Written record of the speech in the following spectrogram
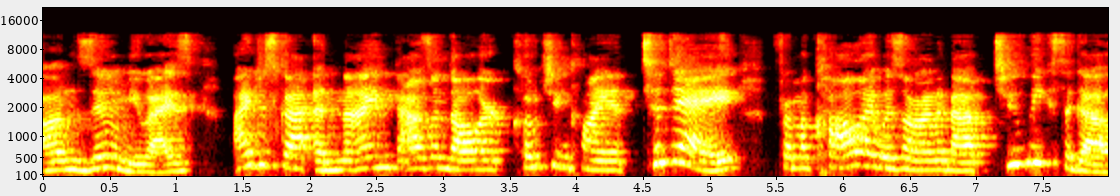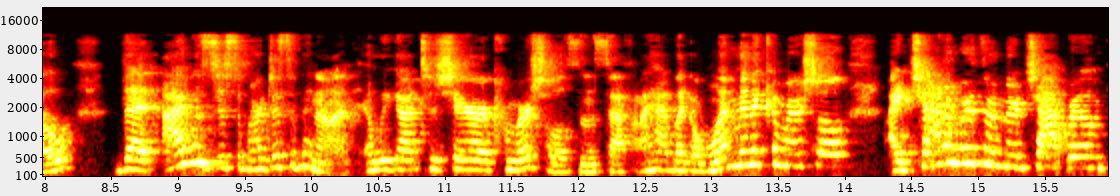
on Zoom, you guys. I just got a $9,000 coaching client today from a call I was on about two weeks ago that I was just a participant on and we got to share our commercials and stuff. I had like a one minute commercial. I chatted with her in their chat room.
